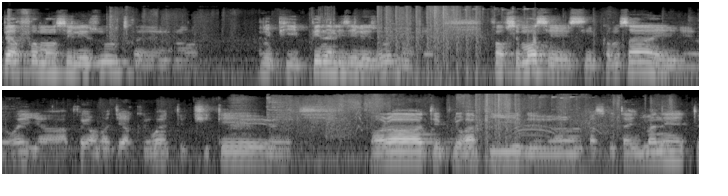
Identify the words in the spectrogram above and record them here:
performancer les autres euh, et, puis pénaliser les autres. Forcément, c'est comme ça. Et ouais, après, on va dire que ouais, t'es cheaté. voilà, t'es plus rapide parce que t'as une manette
